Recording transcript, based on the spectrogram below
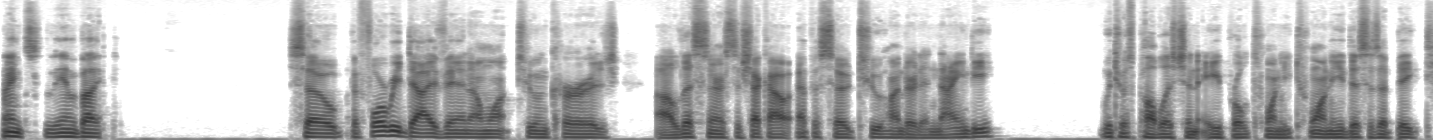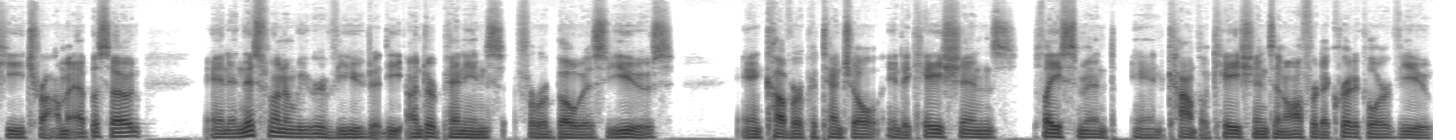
Thanks for the invite. So, before we dive in, I want to encourage uh, listeners to check out episode 290, which was published in April 2020. This is a big T trauma episode. And in this one, we reviewed the underpinnings for REBOA's use and cover potential indications, placement, and complications, and offered a critical review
